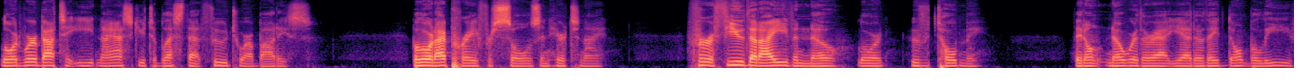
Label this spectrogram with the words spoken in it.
Lord, we're about to eat, and I ask you to bless that food to our bodies. But Lord, I pray for souls in here tonight, for a few that I even know, Lord, who've told me they don't know where they're at yet or they don't believe.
